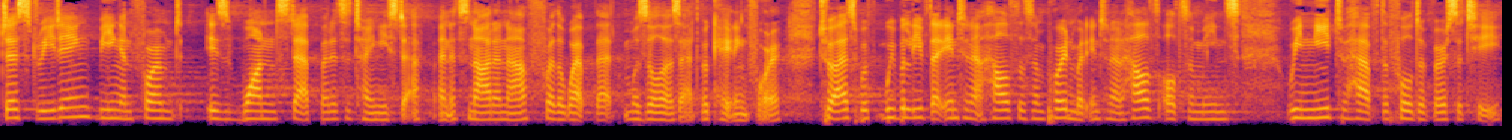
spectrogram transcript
Just reading, being informed is one step, but it's a tiny step, and it's not enough for the web that Mozilla is advocating for. To us, we- we believe that internet health is important, but internet health also means we need to have the full diversity,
